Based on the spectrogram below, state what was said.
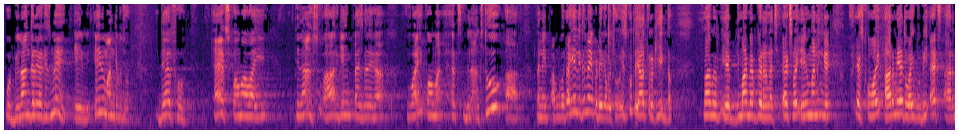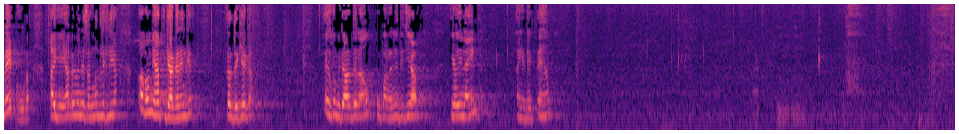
वो बिलोंग करेगा किसमें? ए में। ए में मानते बच्चों। Therefore X comma Y belongs to R ये इंप्लाइज करेगा Y comma X belongs to R मैंने आपको बताइए लिखना ही पड़ेगा बच्चों। इसको तो याद रखिए एकदम। दिमाग में, ये दिमाग में आपको रहना चाहिए। एक्स वाई ए में मानेंगे, और एक्स को वाई आर में है तो वाई को भी एक्स आर में होगा। आइए, यहाँ पे मैंने संबंध लिख लिया। अब हम यहाँ पे क्या करेंगे? सर देखिएगा। मैं इसको मिटा दे रहा हूँ। ऊपर रहने दीजिए आप। ये वाली लाइन। आइए देखते हैं हम।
